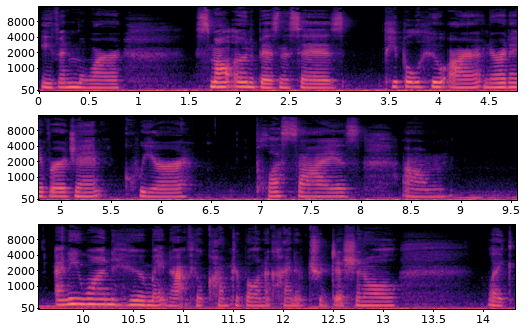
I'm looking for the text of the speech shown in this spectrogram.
even more small owned businesses, people who are neurodivergent, queer, plus size, um, anyone who might not feel comfortable in a kind of traditional, like,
